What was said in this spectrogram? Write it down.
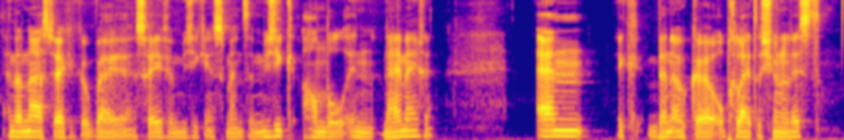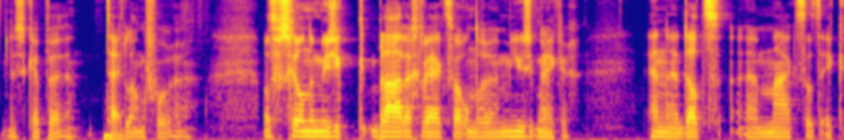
En daarnaast werk ik ook bij uh, Schreven Muziekinstrumenten Muziekhandel in Nijmegen. En ik ben ook opgeleid als journalist. Dus ik heb uh, tijdlang voor uh, wat verschillende muziekbladen gewerkt, waaronder Music Maker. En dat maakt dat ik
